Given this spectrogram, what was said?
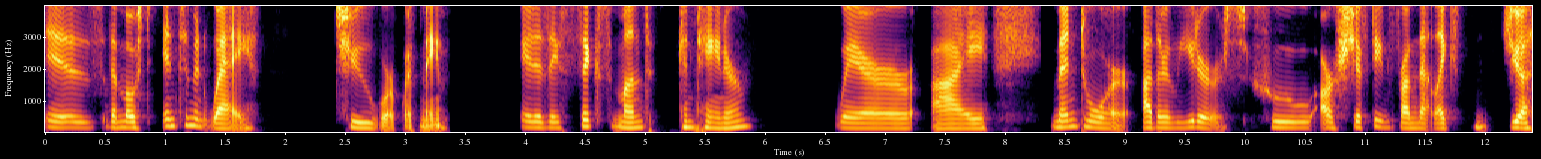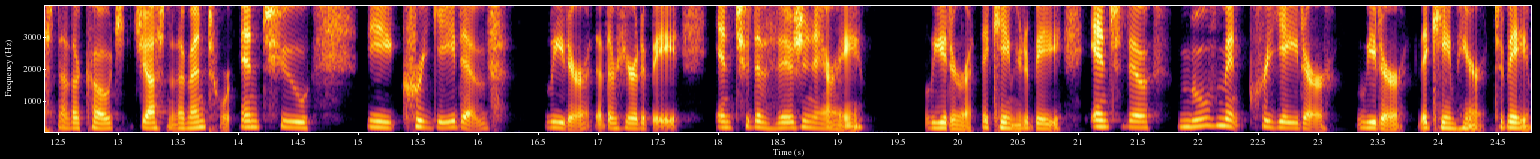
is the most intimate way to work with me. It is a six month container where I mentor other leaders who are shifting from that, like just another coach, just another mentor, into the creative leader that they're here to be, into the visionary leader they came here to be, into the movement creator leader they came here to be.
